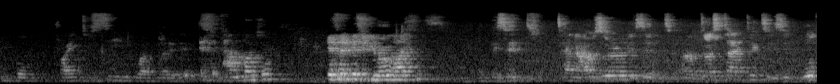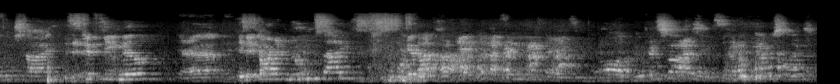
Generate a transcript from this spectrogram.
people trying to see what, what it is. Is it Tannhauser? Is it, is it your license? Is it Tannhauser? Is it uh, Dust Tactics? Is it Wolfenstein? Is it 15 mil? Uh, Is it garden gnome size? Give us- that's in these days. Oh, good size.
